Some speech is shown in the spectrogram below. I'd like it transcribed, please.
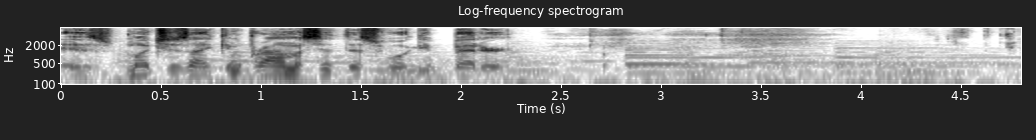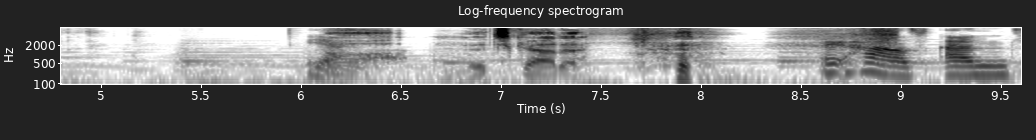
As much as I can promise it, this will get better. Yeah. Oh, it's gotta. it has, and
